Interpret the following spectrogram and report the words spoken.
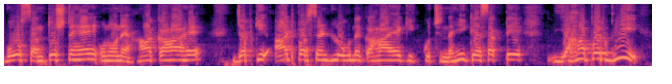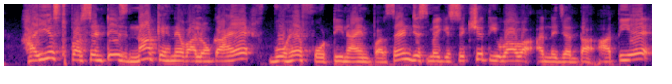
वो संतुष्ट हैं, उन्होंने हाँ कहा है। जबकि 8 परसेंट लोग ने कहा है कि कुछ नहीं कह सकते। यहाँ पर भी हाईएस्ट परसेंटेज ना कहने वालों का है, वो है 49 परसेंट, जिसमें कि शिक्षित युवा व अन्य जनता आती है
